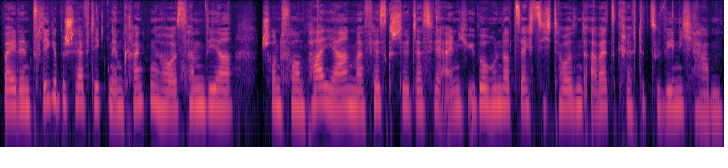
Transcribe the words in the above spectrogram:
bei den Pflegebeschäftigten im Krankenhaus haben wir schon vor ein paar Jahren mal festgestellt, dass wir eigentlich über 160.000 Arbeitskräfte zu wenig haben.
